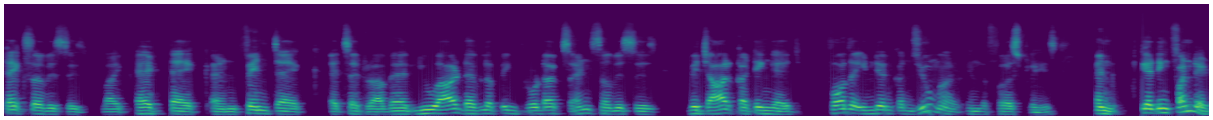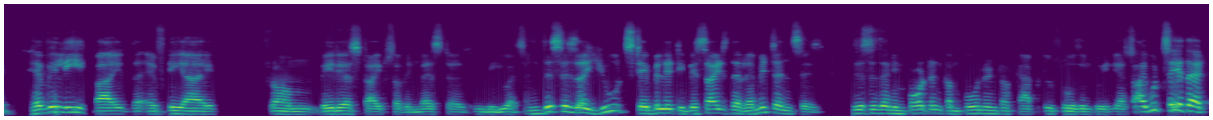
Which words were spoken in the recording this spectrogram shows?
tech services like ed tech and fintech, etc., where you are developing products and services which are cutting edge for the Indian consumer in the first place and getting funded heavily by the FDI from various types of investors in the US. And this is a huge stability besides the remittances. This is an important component of capital flows into India. So I would say that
